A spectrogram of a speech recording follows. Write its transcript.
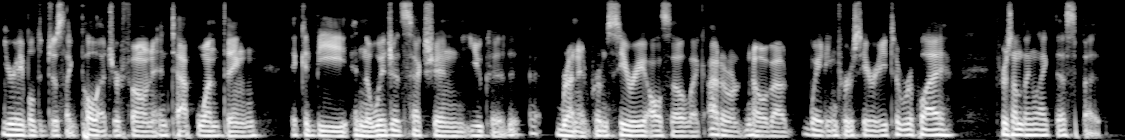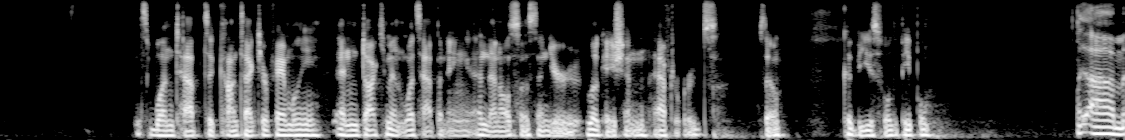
you're able to just like pull out your phone and tap one thing. It could be in the widget section. You could run it from siri also. Like i don't know about waiting for siri to reply for something like this but it's one tap to contact your family and document what's happening and then also send your location afterwards so could be useful to people um,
